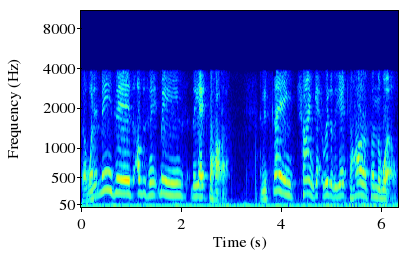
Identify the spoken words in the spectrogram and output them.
So what it means is, obviously it means the Yetzirah. And it's saying, try and get rid of the Yetzirah from the world.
